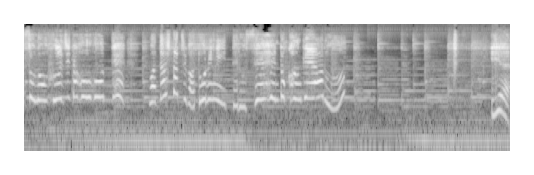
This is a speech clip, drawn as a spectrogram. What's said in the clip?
その封じた方法って私たちが取りに行ってる聖変と関係ある？いえ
